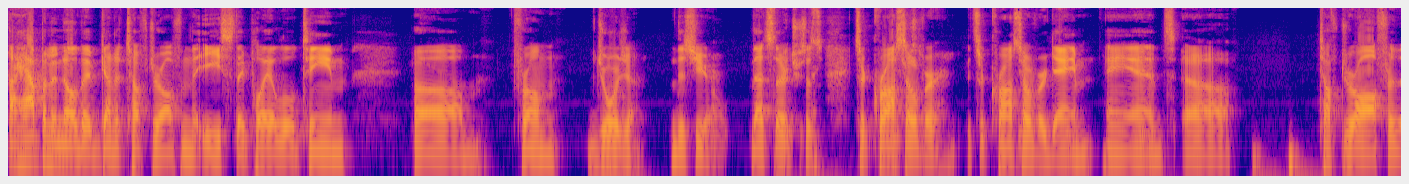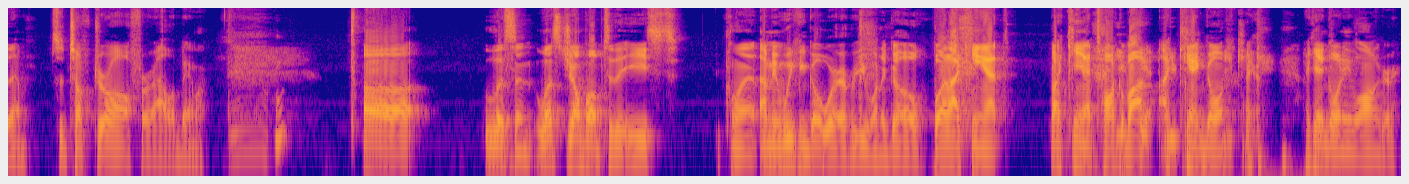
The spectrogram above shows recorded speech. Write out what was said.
I happen to know they've got a tough draw from the East. They play a little team um, from Georgia this year. Oh, That's their. interesting. It's, it's a crossover. It's a crossover game, and uh, tough draw for them. It's a tough draw for Alabama. Uh, listen, let's jump up to the east, Clint. I mean, we can go wherever you want to go, but I can't. I can't talk You about. can't- I you can't go. you I can't. can't, I can't go any longer.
